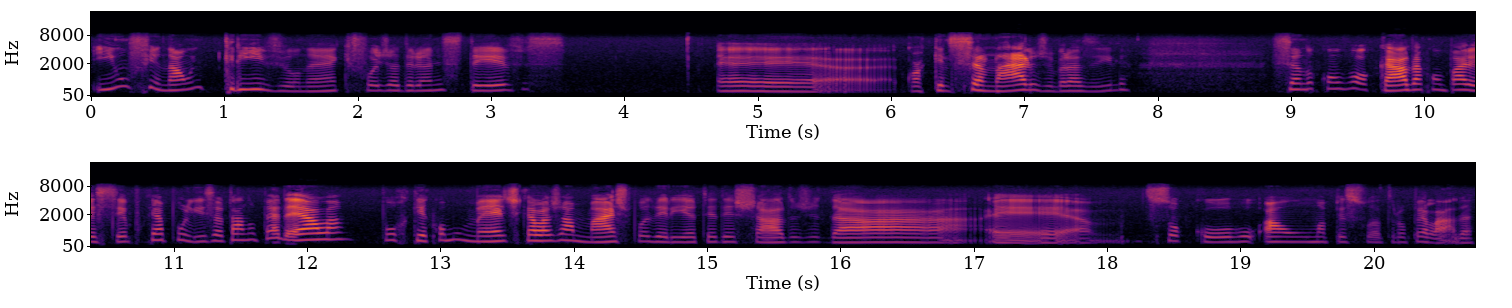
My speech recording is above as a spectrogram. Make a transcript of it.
E um final incrível, né, que foi de Adriana Esteves, é, com aquele cenário de Brasília, sendo convocada a comparecer porque a polícia está no pé dela, porque, como médica, ela jamais poderia ter deixado de dar é, socorro a uma pessoa atropelada.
